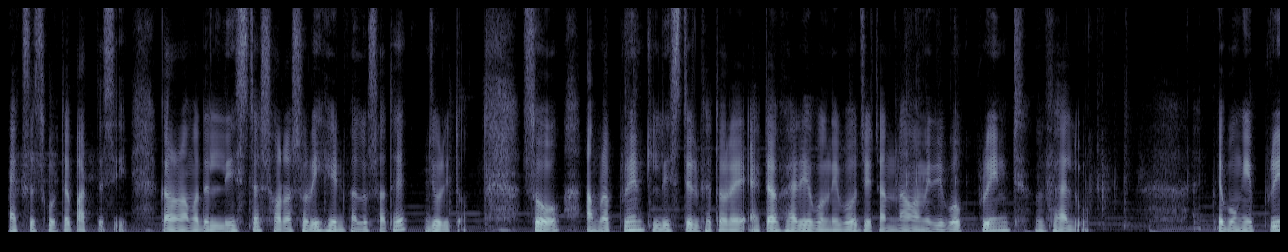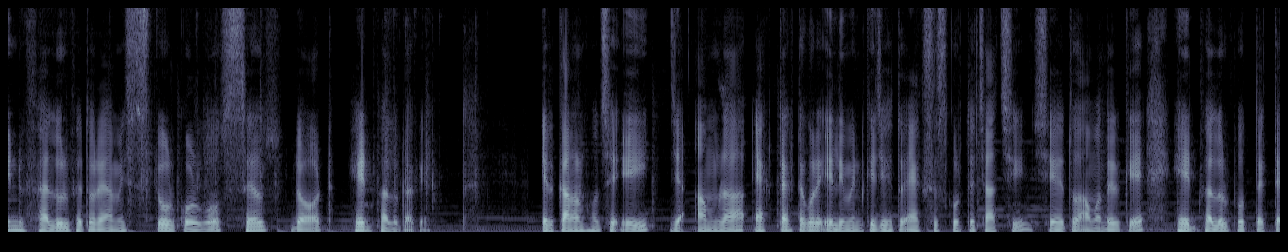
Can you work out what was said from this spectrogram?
অ্যাক্সেস করতে পারতেছি। কারণ আমাদের লিস্টটা সরাসরি হেড ভ্যালুর সাথে জড়িত। সো আমরা প্রিন্ট লিস্টের ভেতরে একটা ভ্যারিয়েবল নিব, যেটার নাম আমি দিব প্রিন্ট ভ্যালু এবং এই প্রিন্ট ভ্যালুর ভেতরে আমি স্টোর করব সেলফ ডট হেড ভ্যালুটাকে এর কারণ হচ্ছে এই যে আমরা একটা একটা করে এলিমেন্টকে যেহেতু অ্যাক্সেস করতে চাচ্ছি, সেহেতু আমাদেরকে হেড ভ্যালুর প্রত্যেকটা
